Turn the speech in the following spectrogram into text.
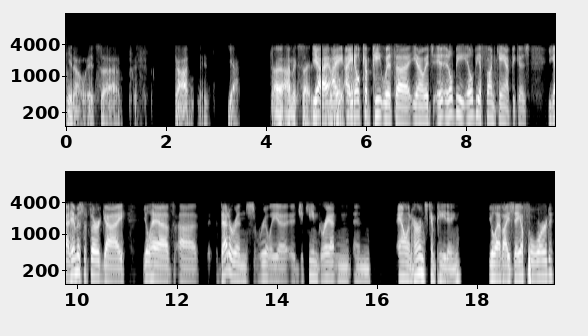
you know, it's uh, God, it, yeah, I, am excited. Yeah, I, I, he'll compete with. Uh, you know, it's it, will be it'll be a fun camp because you got him as the third guy. You'll have uh, veterans really, uh, Jakeem Grant and, and Allen Hurns competing. You'll have Isaiah Ford,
